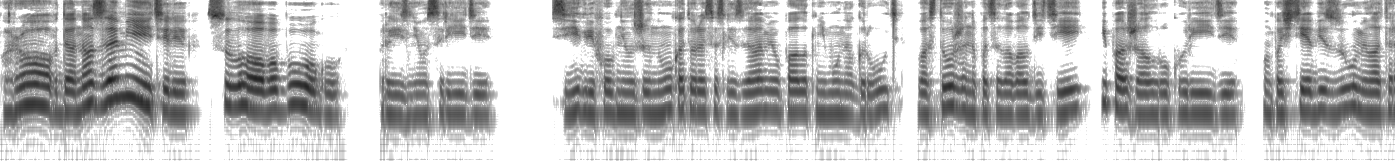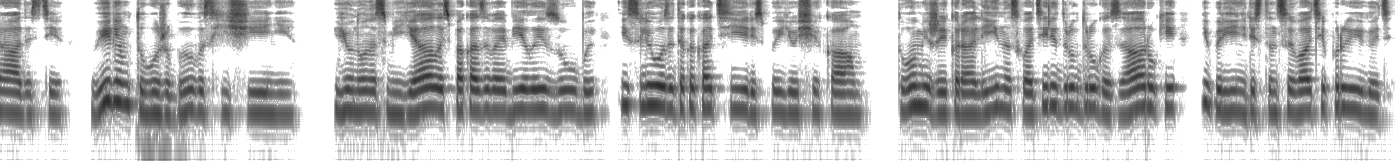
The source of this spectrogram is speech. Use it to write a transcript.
«Правда, нас заметили! Слава богу!» – произнес Риди. Сигриф обнял жену, которая со слезами упала к нему на грудь, восторженно поцеловал детей и пожал руку Риди. Он почти обезумел от радости. Уильям тоже был в восхищении. Юнона смеялась, показывая белые зубы, и слезы так и катились по ее щекам. Томми же и Каролина схватили друг друга за руки и принялись танцевать и прыгать.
